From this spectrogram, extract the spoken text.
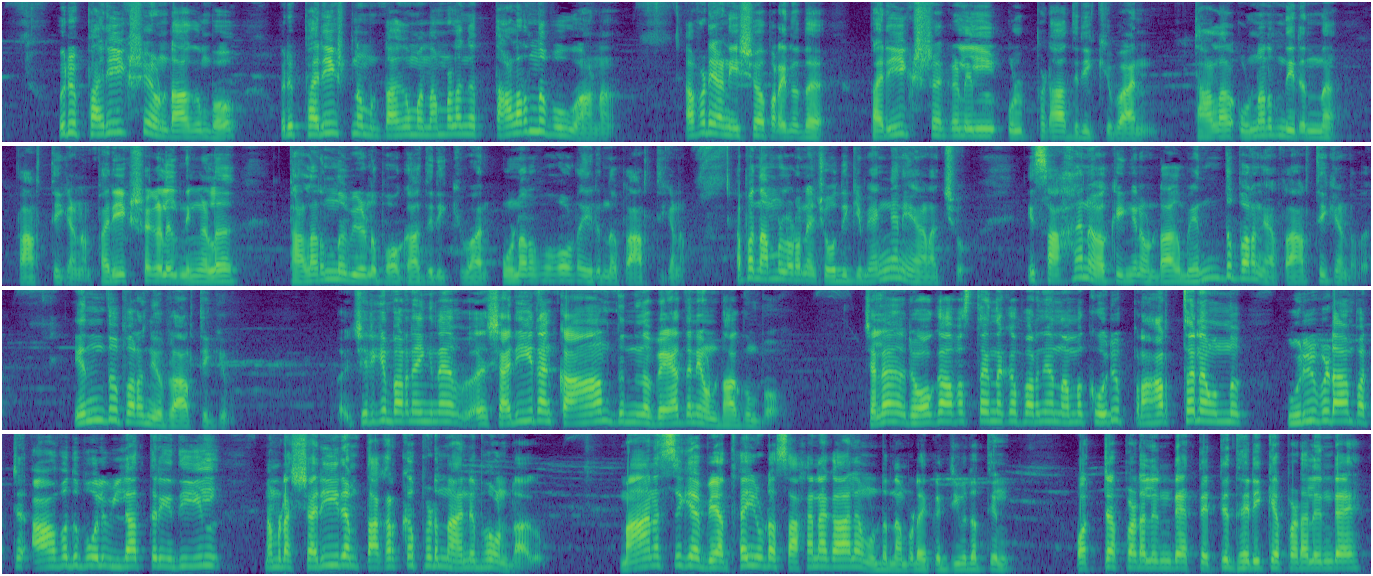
ഒരു പരീക്ഷ ഉണ്ടാകുമ്പോൾ ഒരു പരീക്ഷണം ഉണ്ടാകുമ്പോൾ നമ്മളങ്ങ് തളർന്നു പോവുകയാണ്. അവിടെയാണ് ഈശോ പറയുന്നത് പരീക്ഷകളിൽ ഉൾപ്പെടാതിരിക്കുവാൻ തള ഉണർന്നിരുന്ന് പ്രാർത്ഥിക്കണം. പരീക്ഷകളിൽ നിങ്ങൾ തളർന്നു വീണു പോകാതിരിക്കുവാൻ ഉണർവോടെ ഇരുന്ന് പ്രാർത്ഥിക്കണം. അപ്പോൾ നമ്മൾ ഉടനെ ചോദിക്കും എങ്ങനെയാണ് അച്ചു? ഈ സഹനമൊക്കെ ഇങ്ങനെ ഉണ്ടാകുമ്പോൾ എന്ത് പറഞ്ഞാണ് പ്രാർത്ഥിക്കേണ്ടത്? എന്ത് പറഞ്ഞു പ്രാർത്ഥിക്കും? ശരിക്കും പറഞ്ഞാൽ ഇങ്ങനെ ശരീരം കാന്തുന്ന വേദന ഉണ്ടാകുമ്പോൾ ചില രോഗാവസ്ഥ എന്നൊക്കെ പറഞ്ഞാൽ നമുക്ക് ഒരു പ്രാർത്ഥന ഒന്ന് ഉരുവിടാൻ പറ്റ ആവത് പോലും ഇല്ലാത്ത രീതിയിൽ നമ്മുടെ ശരീരം തകർക്കപ്പെടുന്ന അനുഭവം ഉണ്ടാകും. മാനസിക വ്യഥയുടെ സഹനകാലമുണ്ട് നമ്മുടെയൊക്കെ ജീവിതത്തിൽ. ഒറ്റപ്പെടലിന്റെ തെറ്റിദ്ധരിക്കപ്പെടലിന്റെ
